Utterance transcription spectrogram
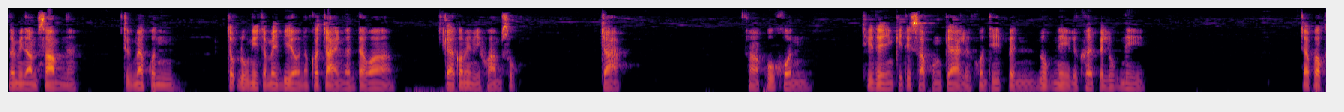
และมีน้ำซ้ำนะถึงแม้คนจ้าลูกนี้จะไม่เบี้ยวนะก็จ่ายเงินแต่ว่า แกก็ไม่มีความสุข จากผู้คนที่ได้ยินกิติศัพท์ของแกหรือคนที่เป็นลูกหนี้หรือเคยเป็นลูกหนี้แต่พอแก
